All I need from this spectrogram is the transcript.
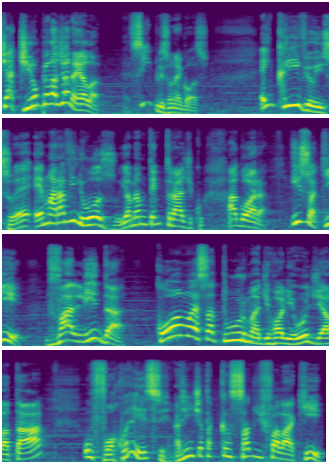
te atiram pela janela. É simples o negócio. É incrível isso, é, é maravilhoso e ao mesmo tempo trágico. Agora, isso aqui valida como essa turma de Hollywood, ela tá. O foco é esse. A gente já tá cansado de falar aqui,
